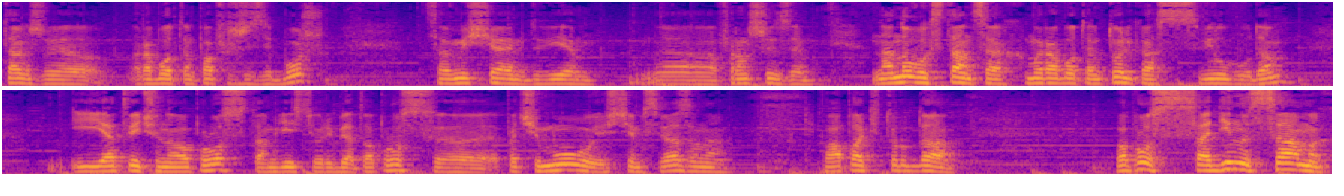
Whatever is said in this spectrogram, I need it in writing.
также работаем по франшизе Bosch, совмещаем две э, франшизы. На новых станциях мы работаем только с Вилгудом. И отвечу на вопрос, там есть у ребят вопрос, э, почему и с чем связано. По оплате труда. Вопрос один из самых,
